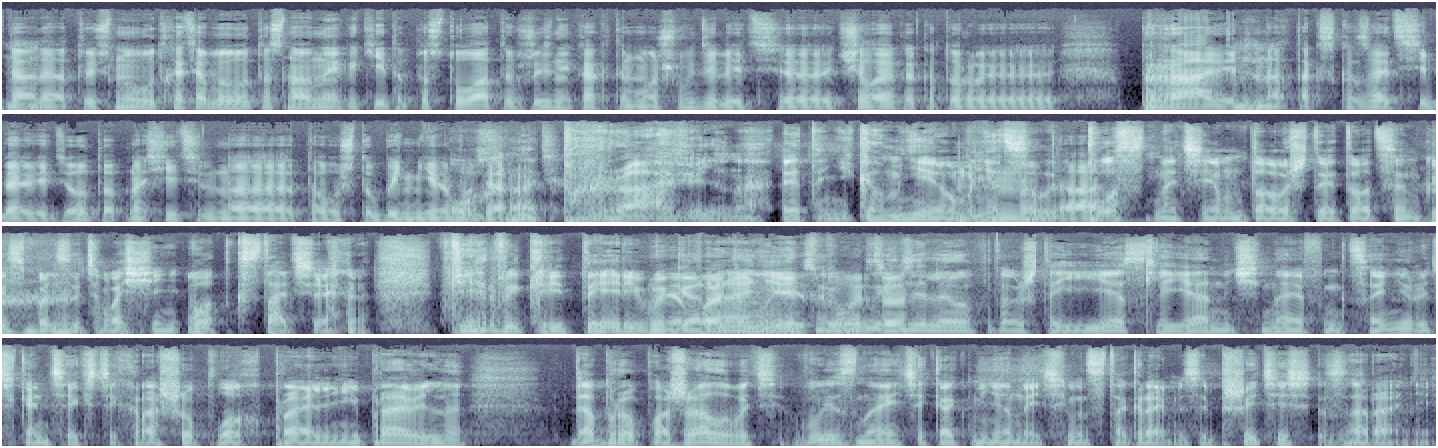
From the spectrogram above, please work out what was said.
Да, mm-hmm. да, то есть, ну вот хотя бы вот основные какие-то постулаты в жизни, как ты можешь выделить э, человека, который правильно, mm-hmm. так сказать, себя ведет относительно того, чтобы не Ох, выгорать. Ну, правильно, это не ко мне, у меня ну, целый да. пост на тему того, что эту оценку использовать вообще не... Вот, кстати, первый критерий ну, выгорания я использую. выделил, потому что если я начинаю функционировать в контексте хорошо, плохо, правильно, неправильно, добро пожаловать, вы знаете, как меня найти в Инстаграме, запишитесь заранее.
